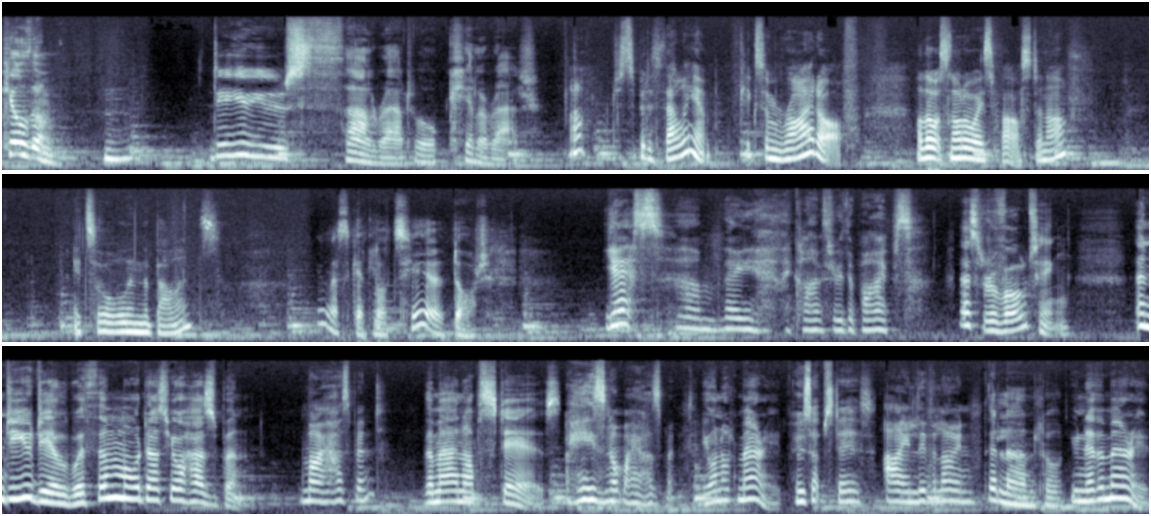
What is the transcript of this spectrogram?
Kill them. Do you use Thalrat or Killerat? Oh, just a bit of thallium. Kicks them right off. Although it's not always fast enough. It's all in the balance. You must get lots here, Dot. Yes, um, they, they climb through the pipes. That's revolting. And do you deal with them, or does your husband? My husband? The man upstairs. He's not my husband. You're not married. Who's upstairs? I live alone. The landlord. You never married.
